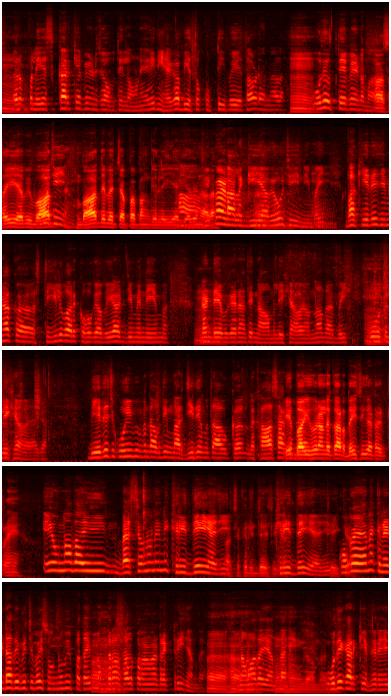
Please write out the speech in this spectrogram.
ਰਿਪਲੇਸ ਕਰਕੇ ਪੇਂਟ ਜੌਬ ਤੇ ਲਾਉਣੇ ਆ। ਇਹ ਨਹੀਂ ਹੈਗਾ ਵੀ ਇਥੋਂ ਕੁੱਟੀ ਪਈ ਥੋੜਾ ਨਾਲ ਉਹਦੇ ਉੱਤੇ ਪੇਂਟ ਮਾਰ। ਹਾਂ ਸਹੀ ਹੈ ਵੀ ਬਾਅਦ ਬਾਅਦ ਦੇ ਵਿੱਚ ਆਪਾਂ ਪੰਗੇ ਲਈ ਹੈਗੇ ਉਹਦੇ ਹਾਂ ਵੀ ਭੈੜਾ ਲੱਗੀ ਜਾਵੇ ਉਹ ਚੀਜ਼ ਨਹੀਂ ਬਾਈ। ਬਾਕੀ ਇਹਦੇ ਜਿਵੇਂ ਆ ਸਟੀਲ ਵਰਕ ਹੋ ਗਿਆ ਬਈ ਆ ਜਿਵੇਂ ਨੇਮ ਡੰਡੇ ਵਗੈਰਾ ਤੇ ਨਾਮ ਲਿਖਿਆ ਹੋਇਆ ਉਹਨਾਂ ਦਾ ਬਈ ਗੋਤ ਲਿਖਿਆ ਹੋਇਆ ਹੈਗਾ। ਵੀ ਇਹਦੇ ਚ ਕੋਈ ਵੀ ਬੰਦਾ ਆਪਦੀ ਮਰਜ਼ੀ ਦੇ ਮੁਤਾਬਕ ਲਿਖਾ ਇਹ ਸਕਦਾ ਬਾਈ ਹੋਰਾਂ ਦਾ ਘਰ ਦਾ ਹੀ ਸੀਗਾ ਟਰੈਕਟਰ ਇਹ। ਇਹ ਉਹਨਾਂ ਦਾ ਹੀ ਵੈਸੇ ਉਹਨਾਂ ਨੇ ਨਹੀਂ ਖਰੀਦੇ ਹੀ ਆ ਜੀ। ਅੱਛਾ ਖਰੀਦੇ ਸੀ ਖਰੀਦੇ ਹੀ ਆ ਜੀ। ਕਿਉਂਕਿ ਇਹ ਨਾ ਕੈਨੇਡਾ ਦੇ ਵਿੱਚ ਬਈ ਤੁਹਾਨੂੰ ਵੀ ਪਤਾ ਹੀ 15 ਸਾਲ ਪੁਰਾਣਾ ਟਰੈਕਟਰ ਹੀ ਜਾਂਦਾ। ਨਵਾਂ ਤਾਂ ਜਾਂਦਾ ਨਹੀਂ। ਉਹਦੇ ਕਰਕੇ ਫਿਰ ਇਹ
